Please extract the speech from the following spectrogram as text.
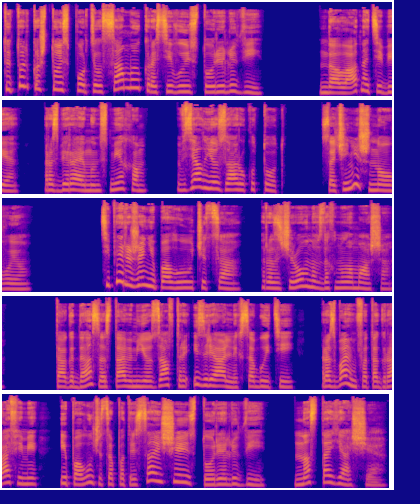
Ты только что испортил самую красивую историю любви». «Да ладно тебе!» – разбираемым смехом взял ее за руку тот. «Сочинишь новую?» «Теперь уже не получится», – разочарованно вздохнула Маша. «Тогда составим ее завтра из реальных событий, разбавим фотографиями, и получится потрясающая история любви. Настоящая.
